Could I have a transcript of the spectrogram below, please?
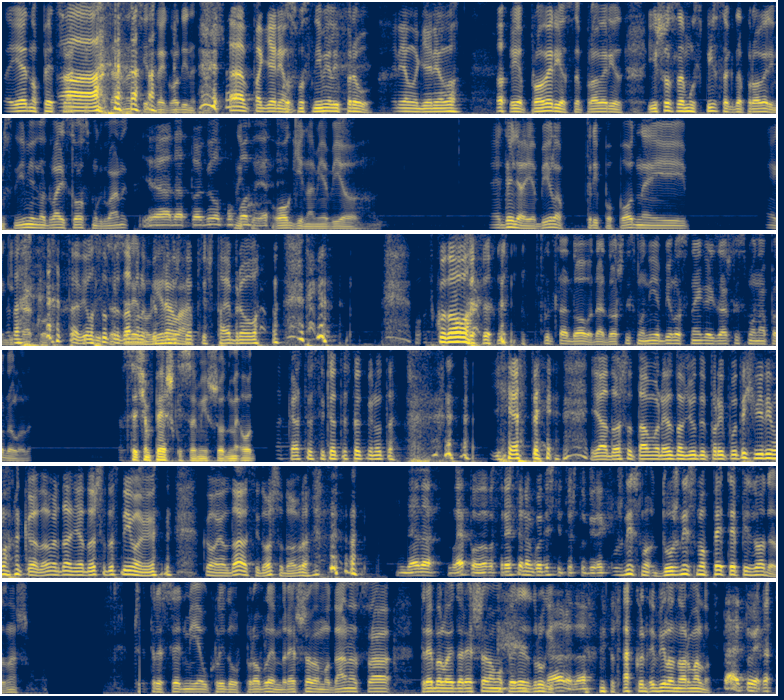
za jedno pet sati. A... Danas je dve godine. Tačno. A, pa genijalno. Ko smo snimili prvu. Genijalno, genijalno. je, proverio sam, proverio. Išao sam u spisak da proverim, snimljeno 28.12. Ja, da, to je bilo popodne, jeste. Ogi nam je bio. Nedelja je bila, tri popodne i Egi, da, tako. to je bilo super zabavno kad stižeš sveplju, šta je bre ovo? Otkud ovo? Kud sad ovo, da, došli smo, nije bilo snega, izašli smo, napadalo. Da. Sećam, peške sam išao od, me, od Da, kasnio si 45 minuta. Jeste. Ja došao tamo, ne znam, ljude prvi put ih vidimo. Kao, dobar dan, ja došao da snimam. Kao, jel da, si došao, dobra. da, da, lepo, srećna nam godištica, što bi rekli. Dužni smo, dužni smo pet epizoda, znaš. 47. je Euklidov problem, rešavamo danas, a trebalo je da rešavamo 52. da, da, da. Tako da je bilo normalno. Šta je tu je?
